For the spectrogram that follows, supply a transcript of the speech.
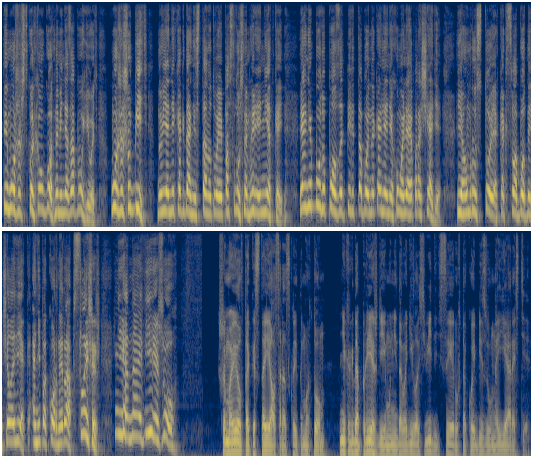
Ты можешь сколько угодно меня запугивать, можешь убить, но я никогда не стану твоей послушной марионеткой. Я не буду ползать перед тобой на коленях, умоляя прощаде. Я умру стоя, как свободный человек, а не покорный раб, слышишь? Ненавижу!» Шамаил так и стоял с раскрытым ртом. Никогда прежде ему не доводилось видеть Сейру в такой безумной ярости.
